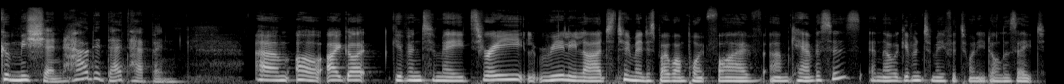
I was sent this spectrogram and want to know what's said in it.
commission, how did that happen? Um, oh, I got given to me three really large, two meters by 1.5 um, canvases, and they were given to me for $20 each.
